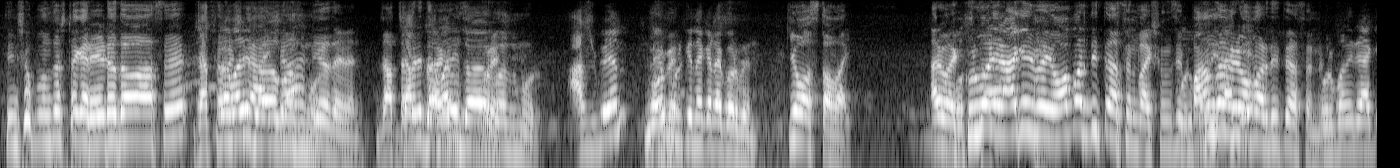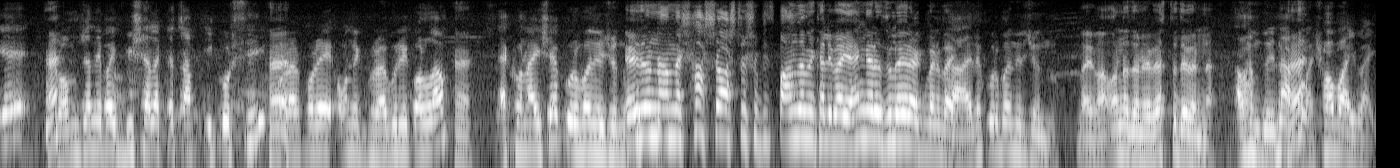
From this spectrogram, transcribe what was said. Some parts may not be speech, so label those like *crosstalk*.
তিনশো পঞ্চাশ টাকা রেটও দেওয়া আছে। যাত্রাবাড়ি, দয়াগঞ্জ নিয়ে যাবেন। যাত্রাবাড়ি দয়াগঞ্জ আসবেন ভরপুর কেনাকাটা করবেন। কি অবস্থা ভাই? আরে ভাই কুরবানির আগে ভাই অফার দিতে আছেন ভাই শুনছি। পাঞ্জাবির অফার দিতে আছেন। কুরবানির আগে হ্যাঁ? রমজানে ভাই বিশাল একটা চাপ ই করছি। হ্যাঁ। করার পরে অনেক ঘোরাঘুরি করলাম। হ্যাঁ। এখন আইসা কুরবানির জন্য এই জন্য আমরা সাতশো আটশো পিস পাঞ্জাবি খালি ভাই হ্যাঙ্গারে ঝুলাই রাখবেন ভাই। এটা কুরবানির জন্য। ভাই অন্য জনের ব্যস্ত দেবেন না। আলহামদুলিল্লাহ? সবাই ভাই।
